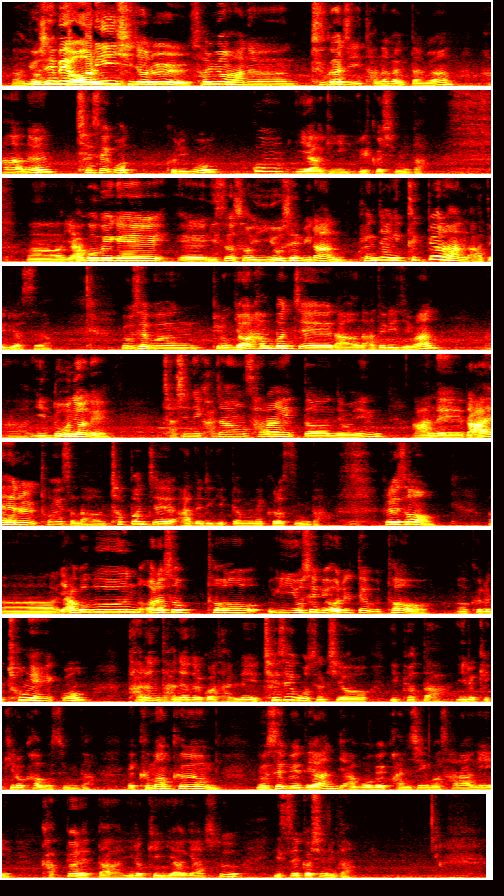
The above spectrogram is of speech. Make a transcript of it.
아, 요셉의 어린 시절을 설명하는 두 가지 단어가 있다면 하나는 채색옷 그리고 꿈 이야기일 것입니다. 아, 야곱에게 에, 있어서 이 요셉이란 굉장히 특별한 아들이었어요. 요셉은 비록 11번째 낳은 아들이지만 아, 이 노년에 자신이 가장 사랑했던 여인 아내 라헬을 통해서 낳은 첫 번째 아들이기 때문에 그렇습니다. 그래서 어, 야곱은 어려서부터 이 요셉이 어릴 때부터 어, 그를 총애했고 다른 자녀들과 달리 채색 옷을 지어 입혔다 이렇게 기록하고 있습니다. 그만큼 요셉에 대한 야곱의 관심과 사랑이 각별했다 이렇게 이야기할 수 있을 것입니다.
